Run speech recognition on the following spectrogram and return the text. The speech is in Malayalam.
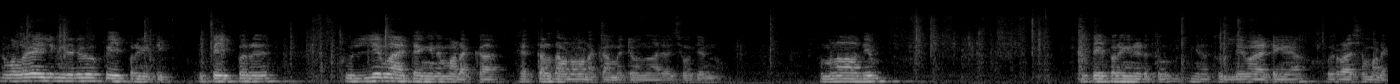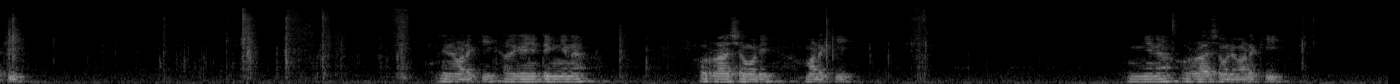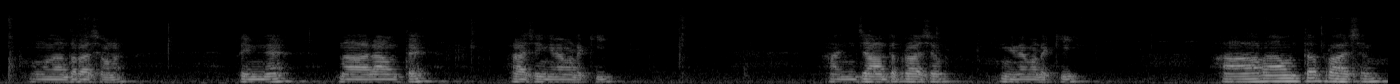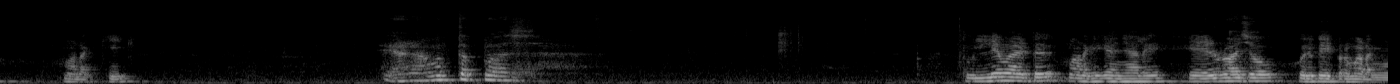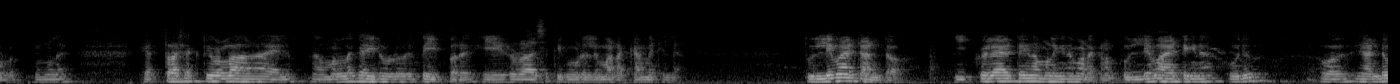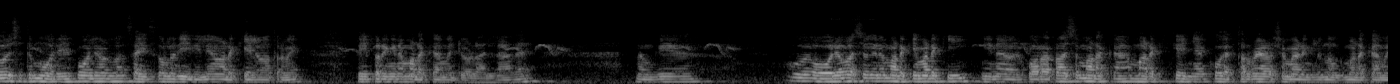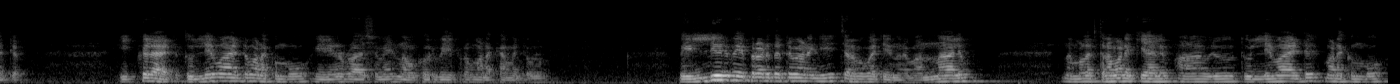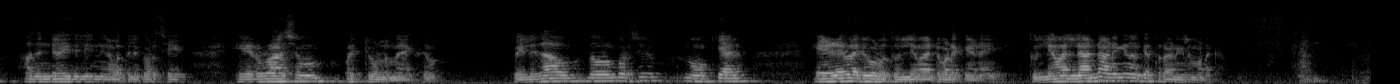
നമ്മളുടെ കയ്യിൽ ഇങ്ങനെ ഒരു പേപ്പർ കിട്ടി. ഈ പേപ്പർ തുല്യമായിട്ട് എങ്ങനെ മടക്കാം എത്ര തവണ മടക്കാൻ പറ്റുമെന്ന് ആലോചിച്ച് നോക്കിയിരുന്നു നമ്മൾ ആദ്യം ഈ പേപ്പർ ഇങ്ങനെ എടുത്തു. ഇങ്ങനെ തുല്യമായിട്ട് ഇങ്ങനെ ഒരു പ്രാവശ്യം മടക്കി. ഇങ്ങനെ മടക്കി. അത് കഴിഞ്ഞിട്ട് ഇങ്ങനെ ഒരു പ്രാവശ്യം കൂടി മടക്കി. ഇങ്ങനെ ഒരു പ്രാവശ്യം കൂടി മടക്കി. മൂന്നാമത്തെ പ്രാവശ്യമാണ്. പിന്നെ നാലാമത്തെ പ്രാവശ്യം ഇങ്ങനെ മടക്കി. അഞ്ചാമത്തെ പ്രാവശ്യം ഇങ്ങനെ മടക്കി. ആറാമത്തെ പ്രാവശ്യം മടക്കി. ഏഴാമത്തെ പ്രാവശ്യം തുല്യമായിട്ട് മടക്കി കഴിഞ്ഞാൽ ഏഴ് പ്രാവശ്യം ഒരു പേപ്പർ മടങ്ങുള്ളൂ. നിങ്ങൾ എത്ര ശക്തിയുള്ള ആളായാലും നമ്മളുടെ കയ്യിലുള്ള ഒരു പേപ്പർ ഏഴ് പ്രാവശ്യത്തിൽ കൂടുതൽ മടക്കാൻ പറ്റില്ല. തുല്യമായിട്ടാണ് കേട്ടോ ഈക്വലായിട്ട് നമ്മളിങ്ങനെ മടക്കണം. തുല്യമായിട്ടിങ്ങനെ ഒരു രണ്ട് വശത്തും ഒരേപോലെയുള്ള സൈസുള്ള രീതിയിൽ മടക്കിയാൽ മാത്രമേ പേപ്പർ ഇങ്ങനെ മടക്കാൻ പറ്റുള്ളൂ. അല്ലാതെ നമുക്ക് ഓരോ വശം ഇങ്ങനെ മടക്കി മടക്കി ഇങ്ങനെ കുറേ പ്രാവശ്യം മടക്കാൻ മടക്കി കഴിഞ്ഞാൽ എത്ര പ്രാവശ്യം വേണമെങ്കിലും നമുക്ക് മടക്കാൻ പറ്റും. ഈക്വലായിട്ട് തുല്യമായിട്ട് മടക്കുമ്പോൾ ഏഴ് പ്രാവശ്യമേ നമുക്ക് ഒരു പേപ്പർ മടക്കാൻ പറ്റുള്ളൂ. വലിയൊരു പേപ്പർ എടുത്തിട്ട് വേണമെങ്കിൽ ചിലപ്പോൾ പറ്റിയെന്ന് പറയും എന്നാലും നമ്മൾ എത്ര മടക്കിയാലും ആ ഒരു തുല്യമായിട്ട് മടക്കുമ്പോൾ അതിന്റെ ഇതിൽ നീളത്തിൽ കുറച്ച് ഏഴ് പ്രാവശ്യവും പറ്റുള്ളൂ മാക്സിമം വലുതാവും തോറും കുറച്ച് നോക്കിയാലും ഏഴേ വരുള്ളൂ തുല്യമായിട്ട് മടക്കുകയാണെങ്കിൽ തുല്യമല്ലാണ്ടാണെങ്കിൽ നമുക്ക് എത്ര വേണമെങ്കിലും മടക്കാം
